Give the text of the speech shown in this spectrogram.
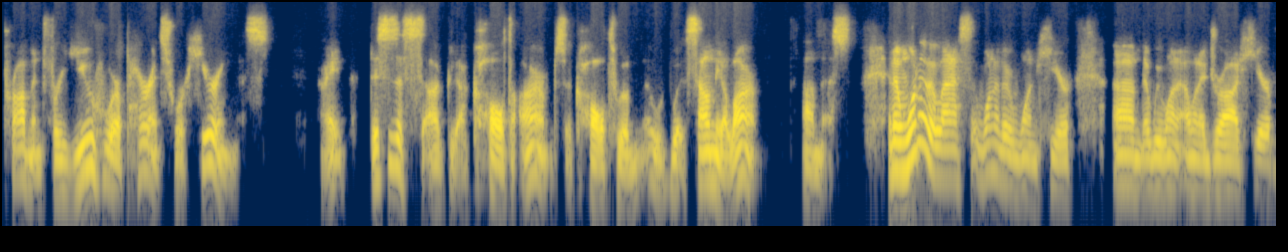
problem. And for you who are parents who are hearing this, right? This is a, a, call to arms, a call to a, sound the alarm on this. And then one other last, one other one here um, that we want, I want to draw out here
